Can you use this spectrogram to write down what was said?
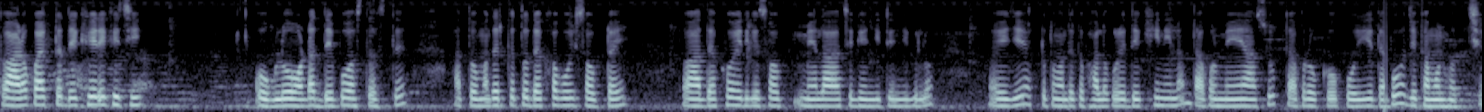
তো আরও কয়েকটা দেখে রেখেছি। ওগুলো অর্ডার দেবো আস্তে আস্তে। আর তোমাদেরকে তো দেখাবোই সবটাই। তো আর দেখো, এদিকে সব মেলা আছে, গেঞ্জি টেঞ্জিগুলো। এই যে একটু তোমাদেরকে ভালো করে দেখিয়ে নিলাম। তারপর মেয়ে আসুক, তারপর ওকেও পরিয়ে দেবো যে কেমন হচ্ছে।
